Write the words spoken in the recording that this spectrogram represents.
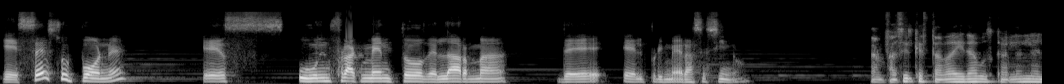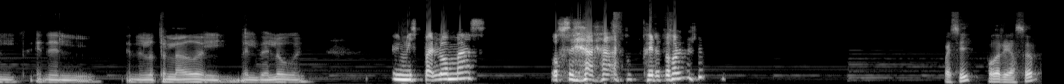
que se supone es un fragmento del arma de el primer asesino. Tan fácil que estaba ir a buscarla en el, en el, en el otro lado del, del velo, güey. Y mis palomas, o sea, perdón. Pues sí, podría ser.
